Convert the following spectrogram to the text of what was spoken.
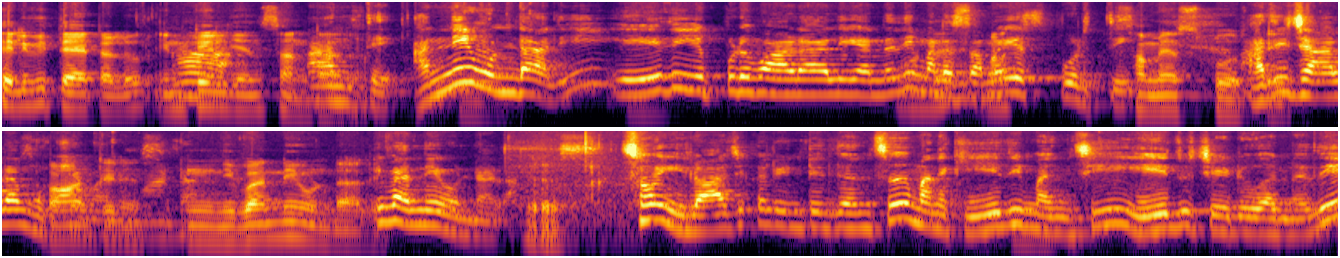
తెలివితేటలు ఇంటెలిజెన్స్ అంతే. అన్నీ ఉండాలి. ఏది ఎప్పుడు వాడాలి అన్నది మన సమయస్ఫూర్తి. సమయస్ఫూర్తి. అది చాలా ముఖ్యం. ఇవన్నీ ఉండాలి. ఇవన్నీ ఉండాలి. సో ఈ లాజికల్ ఇంటెలిజెన్స్ మనకి ఏది మంచి ఏది చెడు అన్నది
